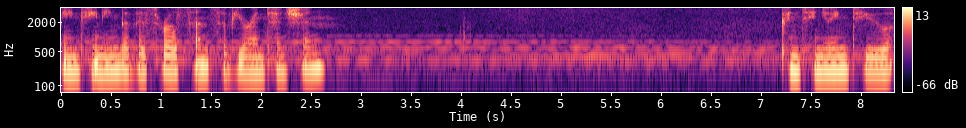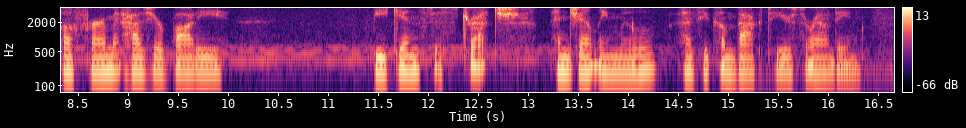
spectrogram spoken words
maintaining the visceral sense of your intention. Continuing to affirm it has your body begins to stretch and gently move as you come back to your surroundings.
